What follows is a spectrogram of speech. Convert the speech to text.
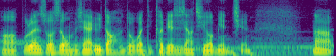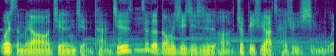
啊、呃，不论说是我们现在遇到很多问题，特别是像气候变迁，那为什么要节能减碳？其实这个东西其实呃就必须要采取行为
